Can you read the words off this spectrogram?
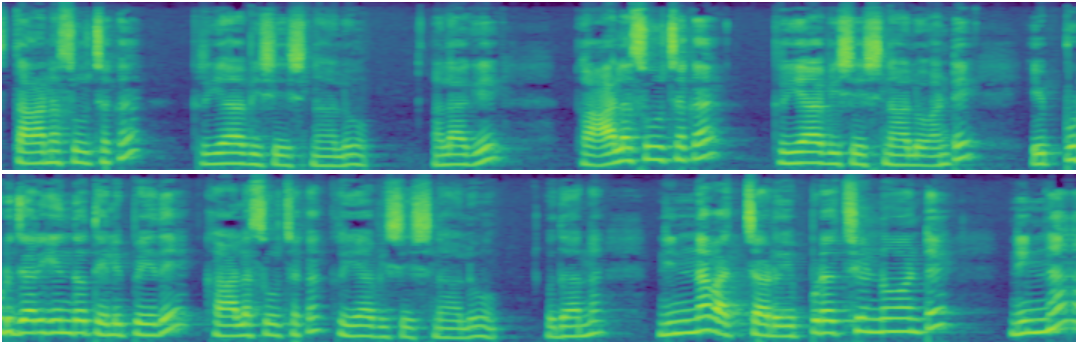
స్థాన సూచక క్రియా విశేషణాలు. అలాగే కాలసూచక క్రియా విశేషణాలు. అంటే ఎప్పుడు జరిగిందో తెలిపేదే కాలసూచక క్రియా విశేషణాలు. ఉదాహరణ నిన్న వచ్చాడు. ఎప్పుడు వచ్చిండు అంటే నిన్న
